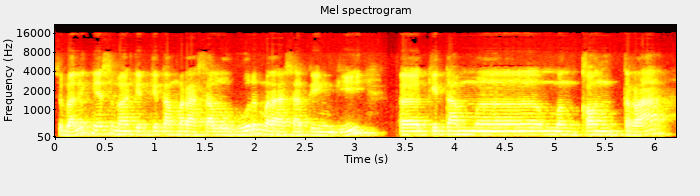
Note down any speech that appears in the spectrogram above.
Sebaliknya, semakin kita merasa luhur, merasa tinggi, eh, kita mengkontra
